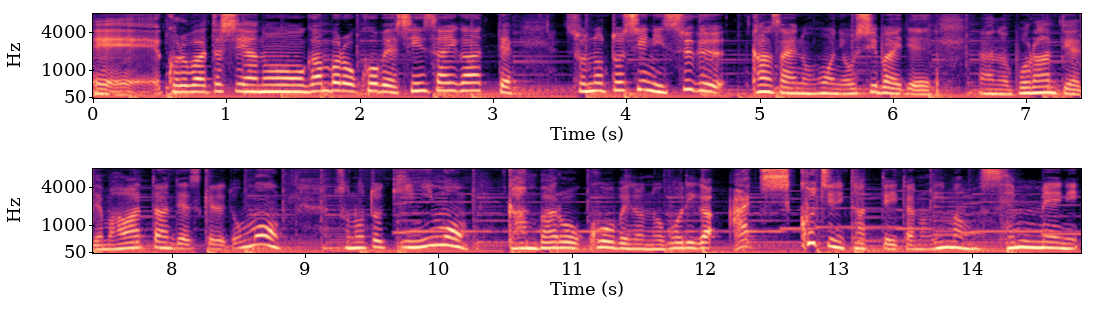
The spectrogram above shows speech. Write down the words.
えー、これは私あの頑張ろう神戸は震災があってその年にすぐ関西の方にお芝居であのボランティアで回ったんですけれどもその時にも「頑張ろう神戸」の上りがあちこちに立っていたのを今も鮮明に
